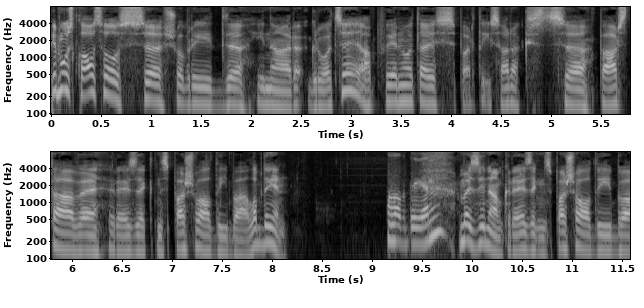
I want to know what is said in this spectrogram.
Pie mūsu klausulas eh, šobrīd eh, Ināra Grocē, apvienotais partijas saraksts eh, pārstāvē Reizeknes pašvaldībā. Labdien! Labdien! Mēs zinām, ka Reizeknas pašvaldībā,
